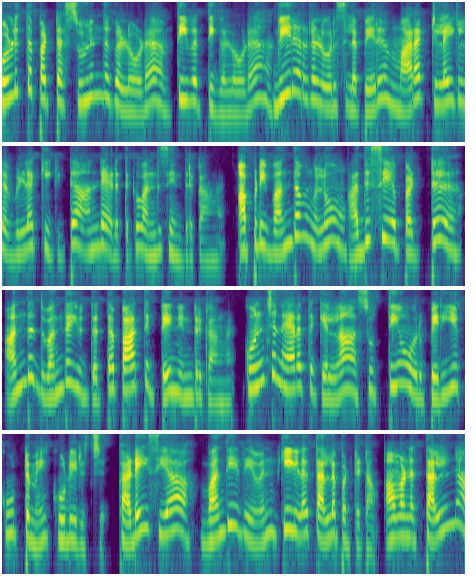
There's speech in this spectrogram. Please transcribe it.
கொளுத்தப்பட்ட சுளுந்துகளோட தீவத்திகளோட வீரர்கள் ஒரு சில பேரு மரக்கிளைகளை விளக்கிக்கிட்டு அந்த இடத்துக்கு வந்து சேர்ந்திருக்காங்க. அப்படி வந்தவங்களும் அதிசயப்பட்டு அந்த துவந்த யுத்தத்தை பார்த்துக்கிட்டே நின்றுருக்காங்க. கொஞ்ச நேரத்துக்கெல்லாம் சுத்தியும் ஒரு பெரிய கூட்டமே கூடிருச்சு. கடைசியா வந்தியத்தேவன் கீழே தள்ளப்பட்டுட்டான். அவனை தள்ளின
